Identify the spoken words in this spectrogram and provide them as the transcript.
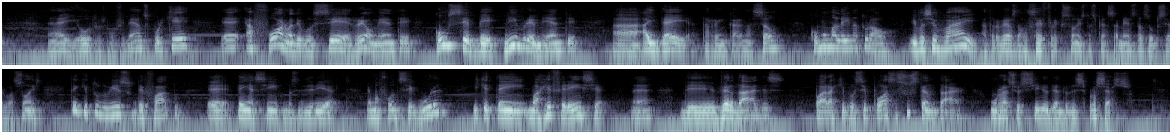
né, e outros movimentos, porque é a forma de você realmente conceber livremente a, a ideia da reencarnação como uma lei natural. E você vai, através das reflexões, dos pensamentos, das observações, ver que tudo isso, de fato, é, tem assim, como se diria, é uma fonte segura e que tem uma referência né, de verdades para que você possa sustentar um raciocínio dentro desse processo.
